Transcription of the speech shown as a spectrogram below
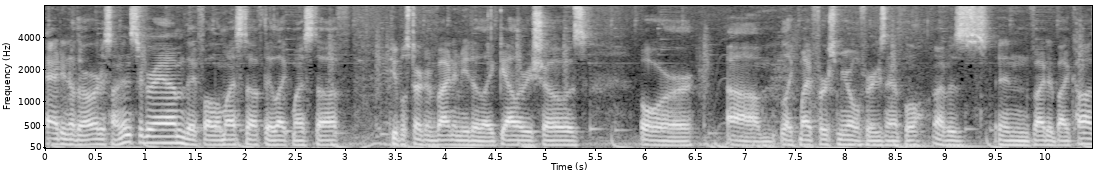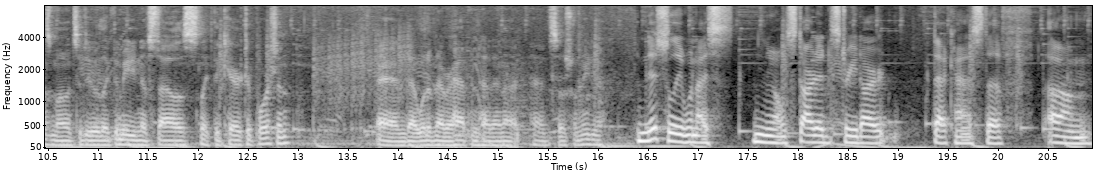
adding other artists on Instagram. They follow my stuff. They like my stuff. People start inviting me to like gallery shows or um, like my first mural, for example, I was invited by Cosmo to do like the meeting of styles, like the character portion, and that would have never happened had I not had social media. Initially, when I you know started street art, that kind of stuff, um,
